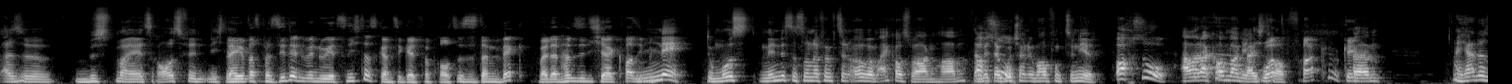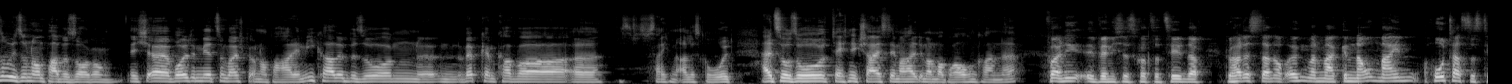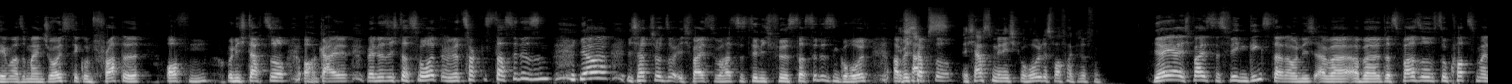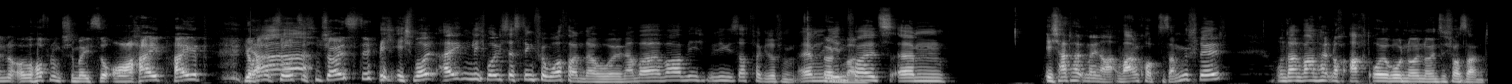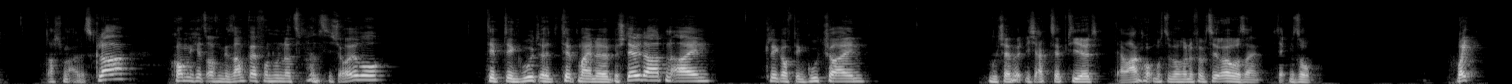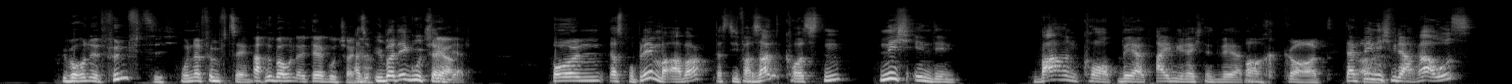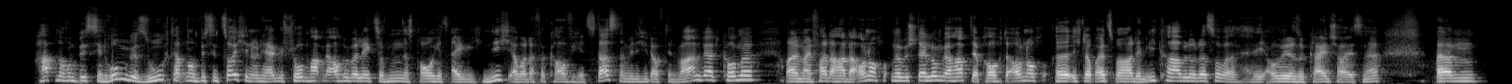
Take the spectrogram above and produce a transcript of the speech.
Also müsste man jetzt rausfinden. Ich denke, was passiert denn, wenn du jetzt nicht das ganze Geld verbrauchst? Ist es dann weg? Weil dann haben sie dich ja quasi. nee, du musst mindestens 115 Euro im Einkaufswagen haben, damit so. der Gutschein überhaupt funktioniert. Ach so. Aber da kommen wir gleich What drauf. the fuck? Okay. Ähm, ich hatte sowieso noch ein paar Besorgungen. Ich äh, wollte mir zum Beispiel auch noch ein paar HDMI-Kabel besorgen, eine, ein Webcam-Cover, äh, was habe ich denn alles geholt? Halt so, so Technik-Scheiß, den man halt immer mal brauchen kann, ne? Vor allen Dingen, äh, wenn ich das kurz erzählen darf, du hattest dann auch irgendwann mal genau mein HOTAS-System, also mein Joystick und Throttle offen und ich dachte so, oh geil, wenn er sich das holt und wir zocken Star Citizen. Ja, ich hatte schon so, ich weiß, du hast es dir nicht für Star Citizen geholt, aber ich, hab hab's, so, ich hab's mir nicht geholt, es war vergriffen. Ja, ja, ich weiß, deswegen ging's dann auch nicht, aber, aber das war so, so kurz mein Hoffnungsschimmer. Ich so, oh, Hype, Hype. Johannes Ja. holt sich einen Joystick. Ich, ich wollte, eigentlich wollte ich das Ding für War Thunder holen, aber war, wie, wie gesagt, vergriffen. Ähm, jedenfalls, ähm, ich hatte halt meinen Warenkorb zusammengestellt und dann waren halt noch 8,99 Euro Versand. Dachte ich mir, alles klar, komme ich jetzt auf einen Gesamtwert von 120 Euro, tipp, den Gut, äh, tipp meine Bestelldaten ein, klick auf den Gutschein, Gutschein wird nicht akzeptiert, der Warenkorb muss über 150 Euro sein. Ich denke mir so, wait, Über 150. 115. Ach, über 100, der Gutschein. Also ja. über den Gutscheinwert. Und das Problem war aber, dass die Versandkosten nicht in den Warenkorbwert eingerechnet werden. Ach Gott. Dann bin Ah. ich wieder raus, hab noch ein bisschen rumgesucht, hab noch ein bisschen Zeug hin und her geschoben, hab mir auch überlegt, so, hm, das brauche ich jetzt eigentlich nicht, aber dafür kaufe ich jetzt das, damit ich wieder auf den Warenwert komme. Weil mein Vater hatte auch noch eine Bestellung gehabt, der brauchte auch noch, äh, ich glaube, ein, zwei HDMI-Kabel oder so, auch wieder so Kleinscheiß, ne? Ähm,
